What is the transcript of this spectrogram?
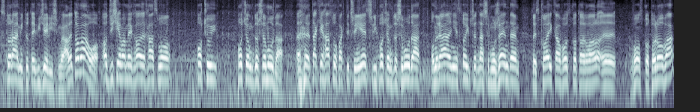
Z torami tutaj widzieliśmy, ale to mało. Od dzisiaj mamy ha- hasło poczuj pociąg do Szemuda. Takie hasło faktycznie jest, czyli pociąg do Szemuda. On realnie stoi przed naszym urzędem. To jest kolejka wąskotorowa, e, wąskotorowa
